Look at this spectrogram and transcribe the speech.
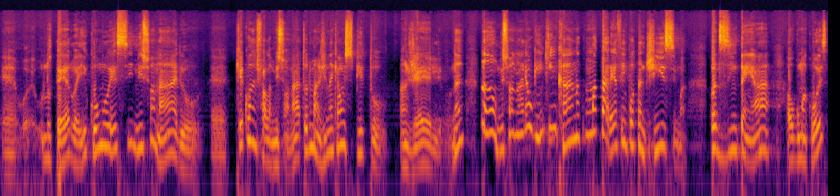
É, o Lutero aí como esse missionário. É, porque quando a gente fala missionário, todo imagina que é um espírito angélico, né? Não, missionário é alguém que encarna com uma tarefa importantíssima para desempenhar alguma coisa,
